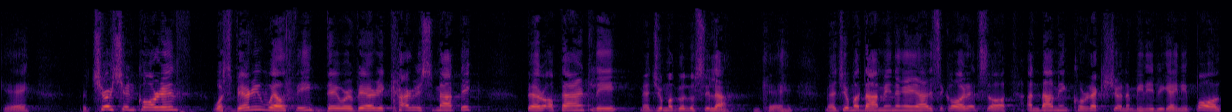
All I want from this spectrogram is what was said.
Okay? The church in Corinth was very wealthy. They were very charismatic. Pero apparently, medyo magulo sila. Okay? Medyo madami nangyayari si Corinth. So, ang daming correction ang binibigay ni Paul,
